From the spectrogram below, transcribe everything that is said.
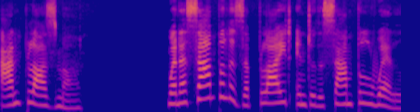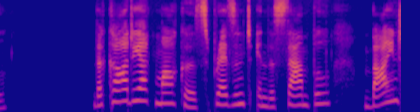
and plasma. When a sample is applied into the sample well, the cardiac markers present in the sample bind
